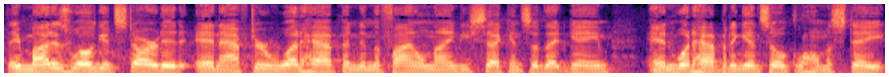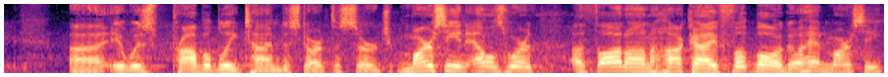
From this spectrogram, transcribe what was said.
they might as well get started. And after what happened in the final 90 seconds of that game and what happened against Oklahoma State, uh, it was probably time to start the search. Marcy and Ellsworth, a thought on Hawkeye football. Go ahead, Marcy.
